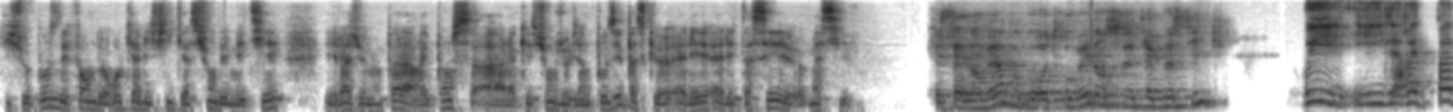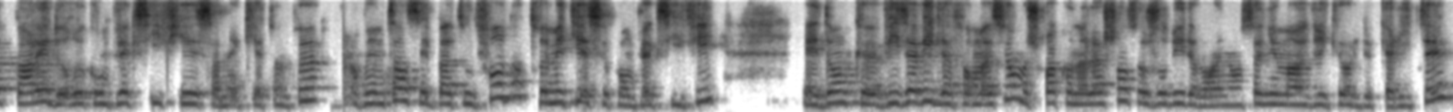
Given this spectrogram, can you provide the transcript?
qui se pose des formes de requalification des métiers. Et là, je n'ai même pas la réponse à la question que je viens de poser parce qu'elle est, assez massive. Christiane Lambert, vous vous retrouvez dans ce diagnostic? Oui, il n'arrête pas de parler de recomplexifier, ça m'inquiète un peu. En même temps, c'est pas tout faux, notre métier se complexifie. Et donc, euh, vis-à-vis de la formation, je crois qu'on a la chance aujourd'hui d'avoir un enseignement agricole de qualité,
